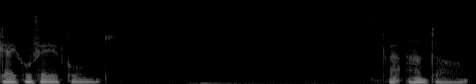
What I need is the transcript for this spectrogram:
Kijk hoe ver je komt. Qua aantal.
